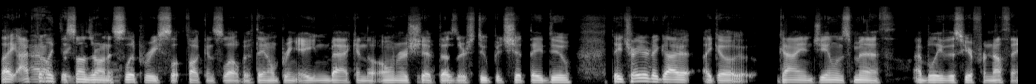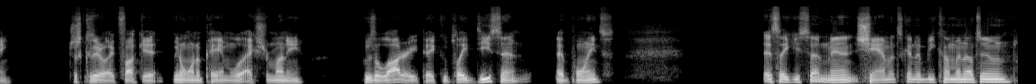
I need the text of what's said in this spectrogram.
Like I feel I like the Suns are on a slippery sl- fucking slope if they don't bring Ayton back and the ownership yeah. does their stupid shit they do. They traded a guy like a guy in Jalen Smith, I believe, this year for nothing, just because they're like, fuck it, we don't want to pay him a little extra money. Who's a lottery pick who played decent at points. It's like you said, man. Shamet's going to be coming up soon.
